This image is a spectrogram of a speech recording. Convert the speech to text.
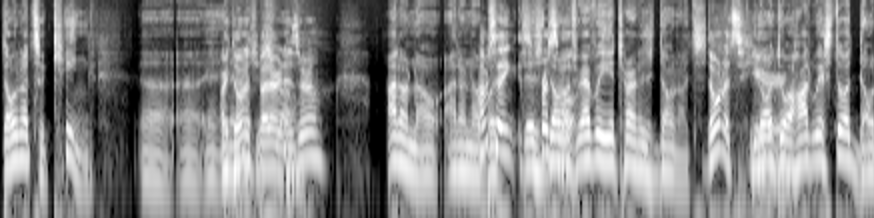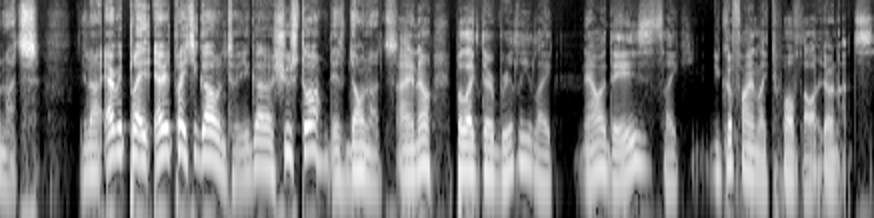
donuts are king. Uh, uh, in- Are donuts better in Israel? I don't know. I don't know. I'm but saying, there's donuts all- wherever you turn. There's donuts. Donuts here. You go into a hardware store, donuts. You know, every place, every place you go into, you go to a shoe store, there's donuts. I know, but like they're really like nowadays. It's like you could find like twelve dollar donuts.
